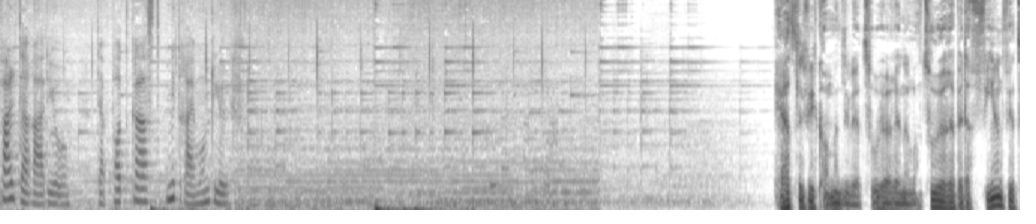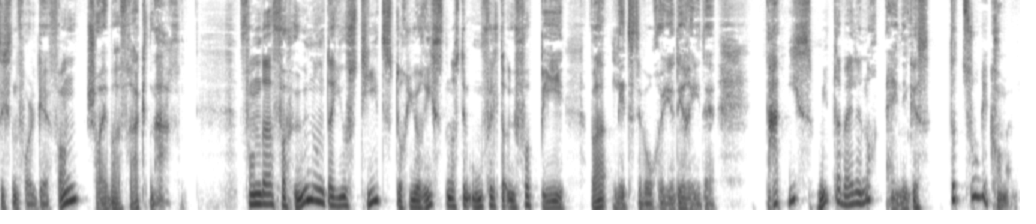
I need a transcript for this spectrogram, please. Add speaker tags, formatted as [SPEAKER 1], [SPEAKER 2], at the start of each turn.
[SPEAKER 1] Falter Radio, der Podcast mit Raimund Löw.
[SPEAKER 2] Herzlich willkommen, liebe Zuhörerinnen und Zuhörer, bei der 44. Folge von Schäuber fragt nach. Von der Verhöhnung der Justiz durch Juristen aus dem Umfeld der ÖVP war letzte Woche hier die Rede. Da ist mittlerweile noch einiges dazugekommen.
